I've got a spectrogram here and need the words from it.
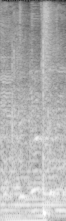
Yeah.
